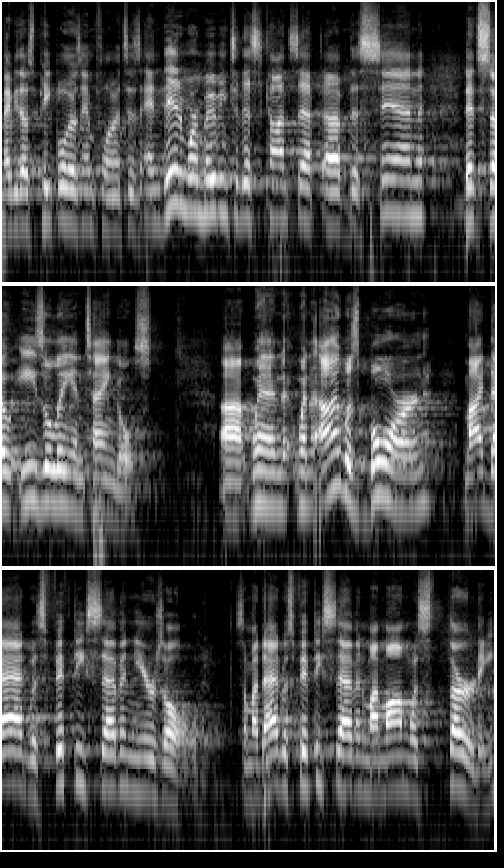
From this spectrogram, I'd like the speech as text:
maybe those people, those influences. And then we're moving to this concept of the sin that so easily entangles. Uh, when, when I was born, my dad was 57 years old. So my dad was 57, my mom was 30.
